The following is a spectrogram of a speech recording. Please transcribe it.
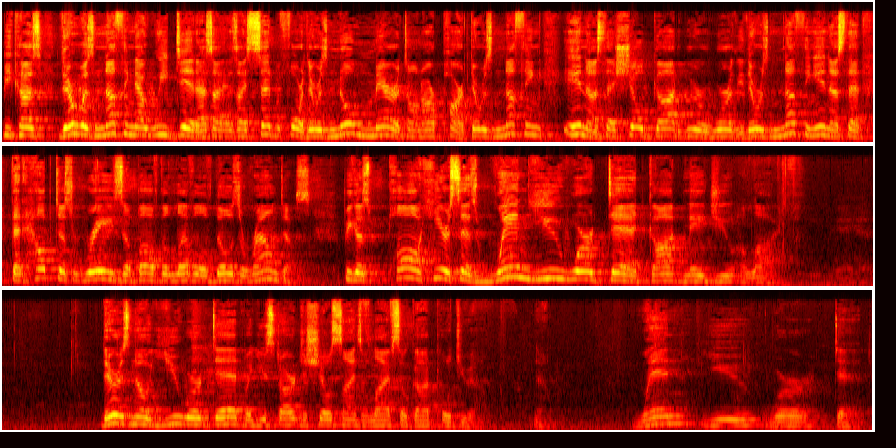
Because there was nothing that we did, as I, as I said before, there was no merit on our part. There was nothing in us that showed God we were worthy. There was nothing in us that, that helped us raise above the level of those around us. Because Paul here says, when you were dead, God made you alive. There is no you were dead, but you started to show signs of life, so God pulled you out. No. When you were dead,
